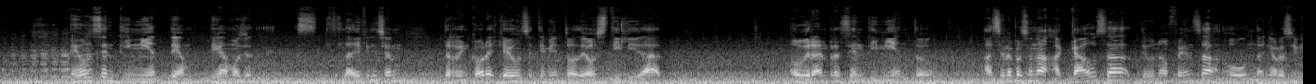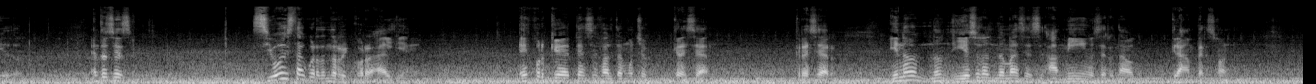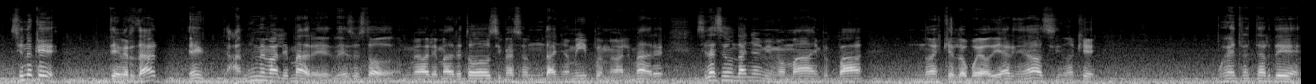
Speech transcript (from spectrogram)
es un sentimiento, digamos, la definición de rencor es que es un sentimiento de hostilidad o gran resentimiento hacia una persona a causa de una ofensa o un daño recibido. Entonces, si vos estás guardando rencor a alguien, es porque te hace falta mucho crecer. Crecer. Y, no, no y eso no nada más es a mí o ser una gran persona, sino que de verdad eh, a mí me vale madre, eso es todo. Me vale madre todo. Si me hacen un daño a mí, pues me vale madre. Si le hacen un daño a mi mamá, a mi papá, no es que lo voy a odiar ni nada, sino que voy a tratar de,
